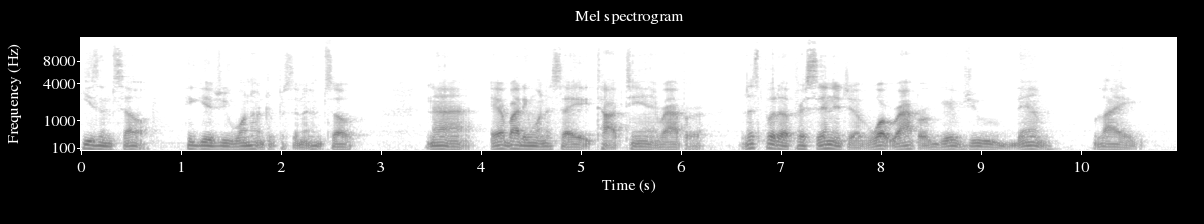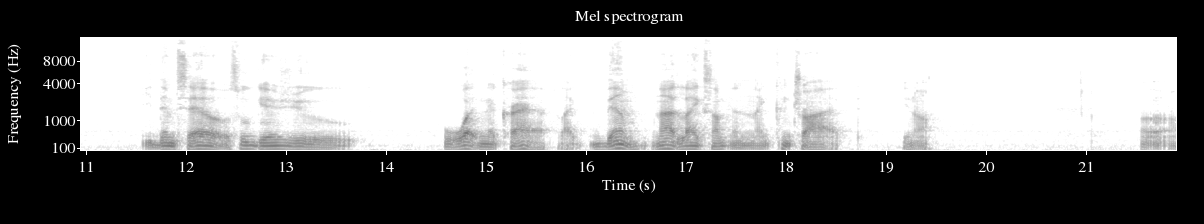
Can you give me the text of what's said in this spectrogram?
he's himself. He gives you one hundred percent of himself. Now everybody want to say top ten rapper. Let's put a percentage of what rapper gives you them, like themselves. Who gives you what in their craft, like them, not like something like contrived, you know. Um,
